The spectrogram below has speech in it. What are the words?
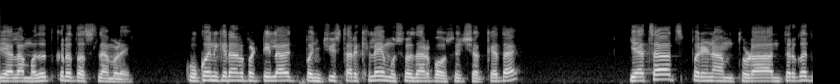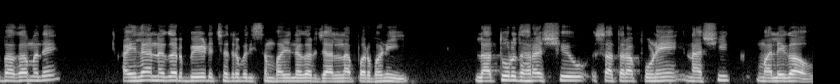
याला मदत करत असल्यामुळे कोकण किनारपट्टीला पंचवीस तारखेलाही मुसळधार पावसाची शक्यता आहे. याचाच परिणाम थोडा अंतर्गत भागामध्ये अहिल्यानगर बीड छत्रपती संभाजीनगर जालना परभणी लातूर धाराशिव सातारा पुणे नाशिक मालेगाव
